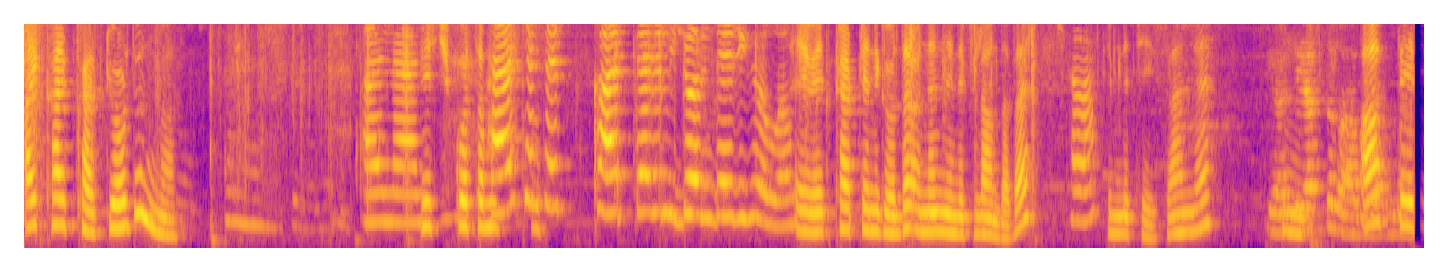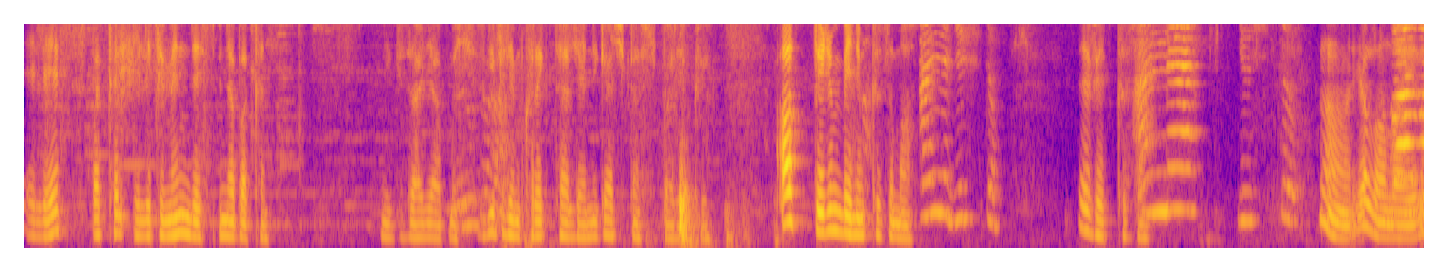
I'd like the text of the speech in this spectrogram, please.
Ay kalp kalp gördün mü? Aynen. Bir çikolatamız. Herkese kalplerimi gönderiyorum. Evet kalplerini gönder. Annenlerine falan da ver. Tamam. Emine teyzenle. Geldi yattılar. Aferin. Elif. Bakın Elif'imin resmine bakın. Ne güzel yapmış. Çizgi film karakterlerini gerçekten süper yapıyor. Aferin benim kızıma. Anne düştüm. Evet kızım. Anne düştüm. Ha, yalanlar ya da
